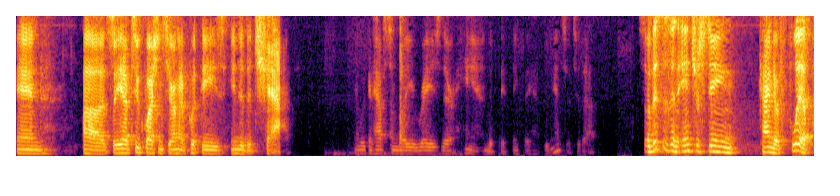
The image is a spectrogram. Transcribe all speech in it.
And uh, so you have two questions here. I'm going to put these into the chat have somebody raise their hand if they think they have the answer to that. So this is an interesting kind of flip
